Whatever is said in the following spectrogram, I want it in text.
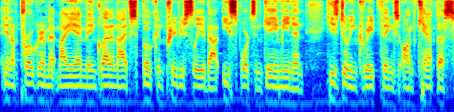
in a program at Miami. And Glenn and I have spoken previously about esports and gaming, and he's doing great things on campus.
